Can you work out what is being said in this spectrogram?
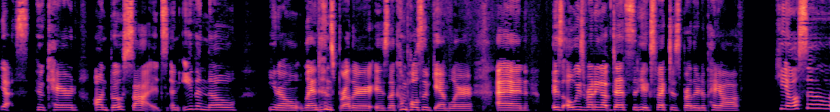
Yes. who cared on both sides. And even though, you know, Landon's brother is a compulsive gambler and is always running up debts that he expects his brother to pay off, he also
